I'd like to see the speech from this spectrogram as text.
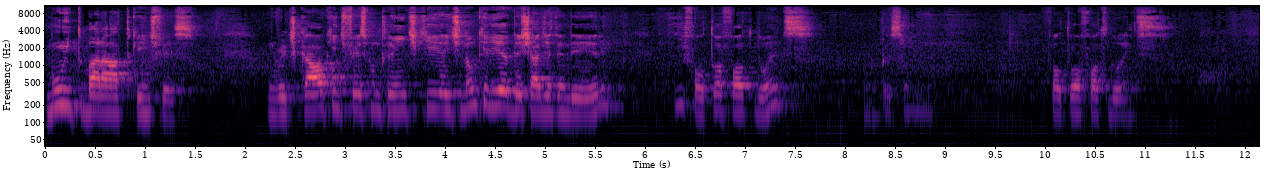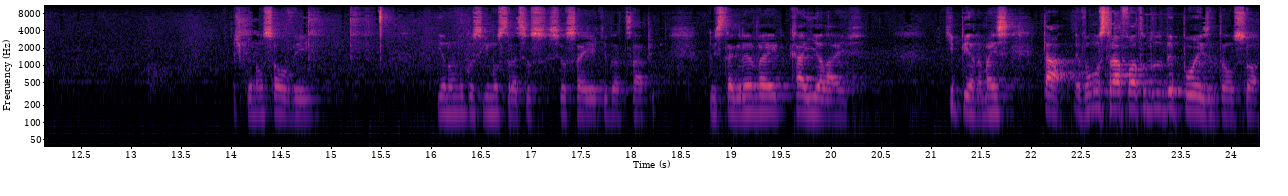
muito barato que a gente fez. Um vertical que a gente fez para um cliente que a gente não queria deixar de atender ele. Ih, faltou a foto do antes? Faltou a foto do antes. Acho que eu não salvei. E eu não vou conseguir mostrar se eu, se eu sair aqui do WhatsApp do Instagram vai cair a live. Que pena, mas tá, eu vou mostrar a foto do depois então só.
